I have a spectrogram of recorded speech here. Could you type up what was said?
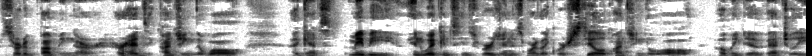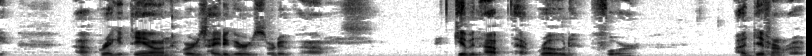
sort of bumping our, our heads, punching the wall against. Maybe in Wittgenstein's version, it's more like we're still punching the wall, hoping to eventually uh, break it down, whereas Heidegger is sort of um, given up that road for a different road.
